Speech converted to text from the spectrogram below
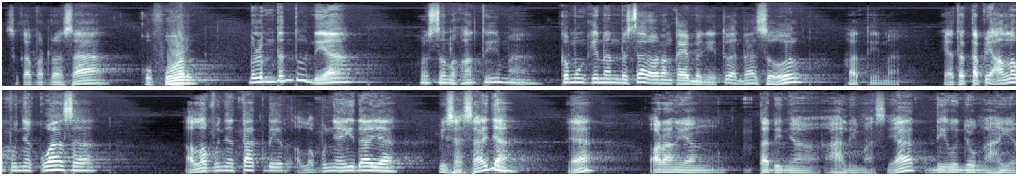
suka berdosa, kufur, belum tentu dia husnul khatimah. Kemungkinan besar orang kayak begitu adalah suul khatimah. Ya, tetapi Allah punya kuasa. Allah punya takdir, Allah punya hidayah. Bisa saja ya. Orang yang tadinya ahli maksiat di ujung akhir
